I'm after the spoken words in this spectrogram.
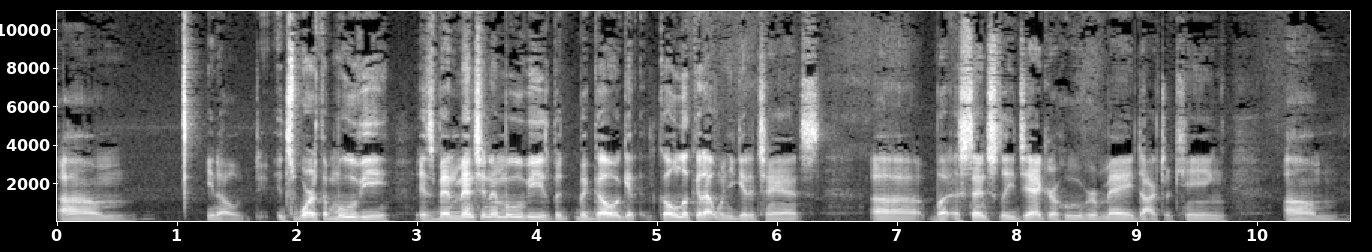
Um, you know, it's worth a movie. It's been mentioned in movies, but but go get go look it up when you get a chance. Uh, but essentially, J. Edgar Hoover made Dr. King um,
